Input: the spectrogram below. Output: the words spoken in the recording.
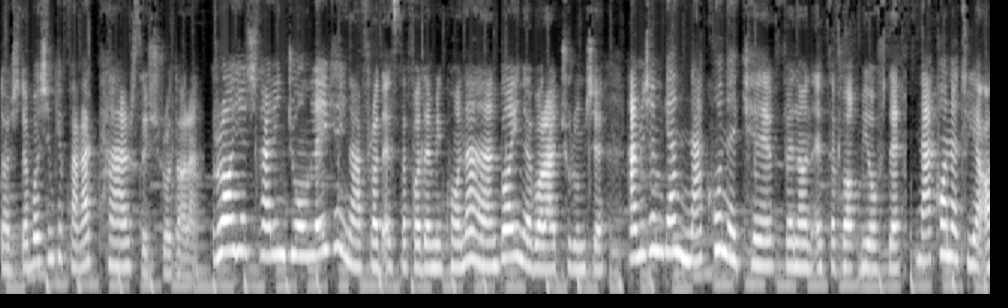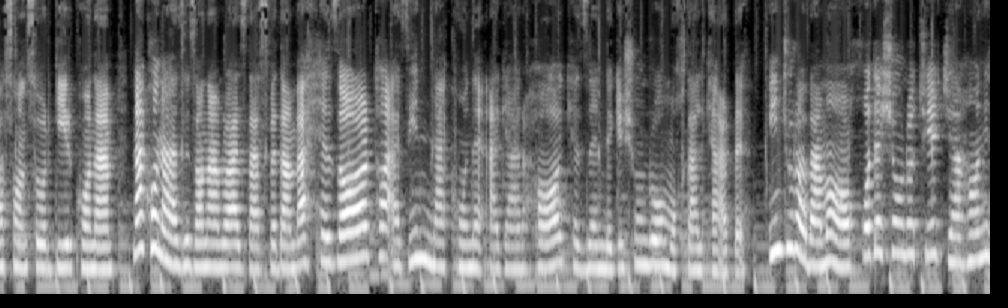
داشته باشیم که فقط ترسش رو دارن. رایج ترین جمله ای که این افراد استفاده می‌کنن با این عبارت شروع میشه. همیشه میگن نکنه که فلان اتفاق بیفته. نکنه توی آسانسور گیر کنم. نکنه عزیزانم رو از دست بدم. و هزار تا از این نکنه اگرها که زندگیشون رو مختل کرده. اینجور آدما خودشون رو توی جهانی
